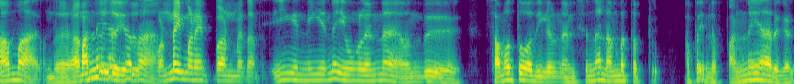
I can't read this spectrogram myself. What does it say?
ஆமா. அந்த. பண்ணை மனப்பான்மை தானே. நீங்க நீங்க என்ன இவங்கள என்ன வந்து சமத்துவவாதிகள் நினைச்சிருந்தா நம்ம தப்பு. அப்ப இந்த பண்ணையார்கள்,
